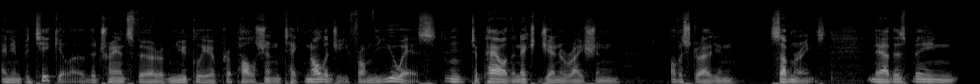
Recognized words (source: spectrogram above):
and in particular, the transfer of nuclear propulsion technology from the US mm. to power the next generation of Australian submarines. Now, there's been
